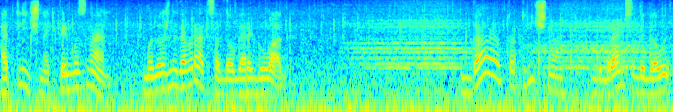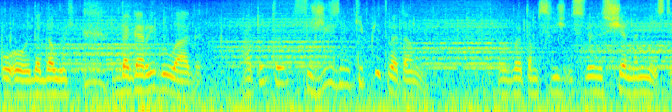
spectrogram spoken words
Отлично, теперь мы знаем. Мы должны добраться до горы Гулаг. Да, отлично. Добираемся до голы... О, до голы. До горы Гулага. А тут жизнь кипит в этом... В этом священном месте.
